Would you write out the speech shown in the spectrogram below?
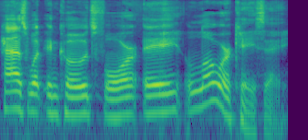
has what encodes for a lowercase a.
